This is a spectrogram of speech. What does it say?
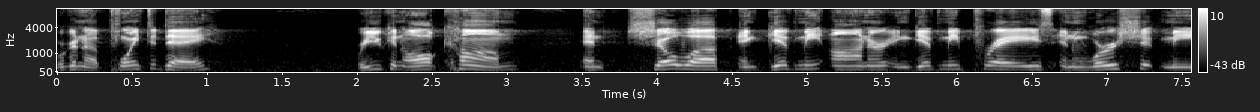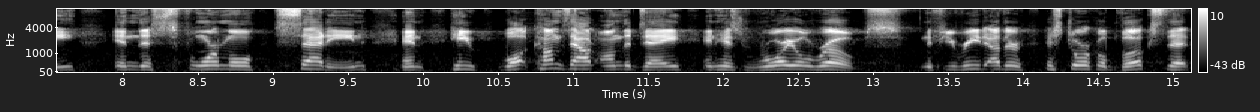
We're going to appoint a day where you can all come and show up and give me honor and give me praise and worship me in this formal setting. And he comes out on the day in his royal robes. And if you read other historical books that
